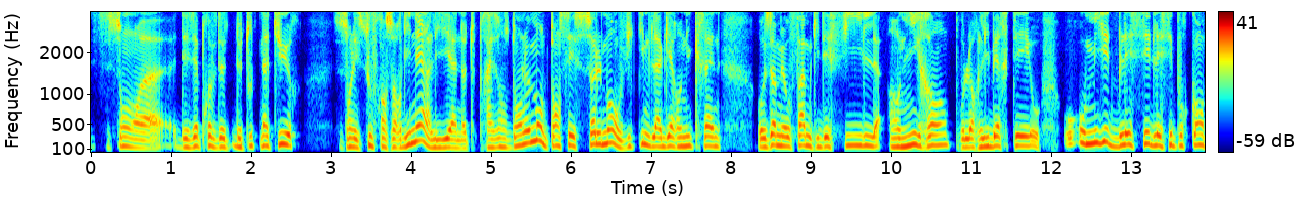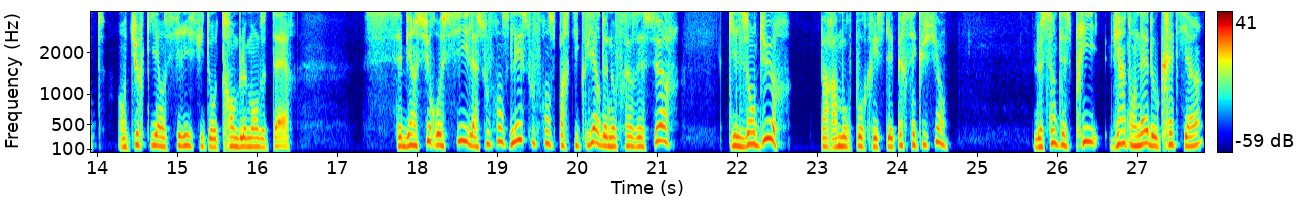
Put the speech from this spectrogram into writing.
ce sont euh, des épreuves de, toute nature. Ce sont les souffrances ordinaires liées à notre présence dans le monde. Pensez seulement aux victimes de la guerre en Ukraine, aux hommes et aux femmes qui défilent en Iran pour leur liberté, aux, milliers de blessés de laissés pour compte en Turquie et en Syrie suite au tremblement de terre. C'est bien sûr aussi la souffrance, les souffrances particulières de nos frères et sœurs qu'ils endurent par amour pour Christ, les persécutions. Le Saint-Esprit vient en aide aux chrétiens,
